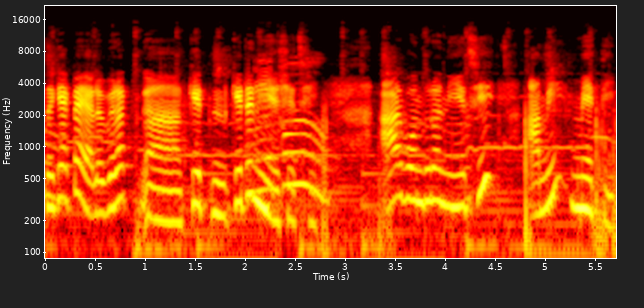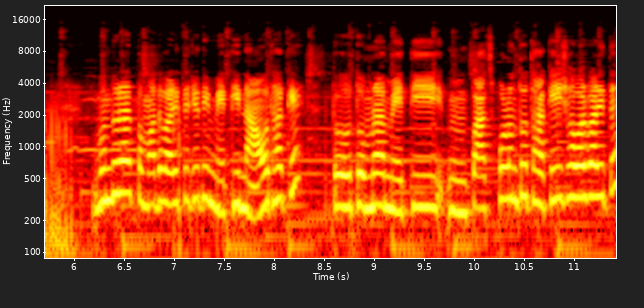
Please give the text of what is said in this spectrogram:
থেকে একটা অ্যালোভেরা কেট- নিয়ে এসেছি। আর বন্ধুরা নিয়েছি আমি মেথি। বন্ধুরা তোমাদের বাড়িতে যদি মেথি নাও থাকে, তো তোমরা মেথি পাঁচফোড়ন তো থাকেই সবার বাড়িতে,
